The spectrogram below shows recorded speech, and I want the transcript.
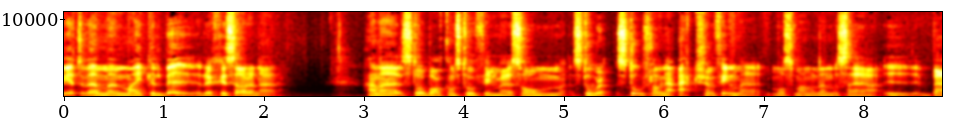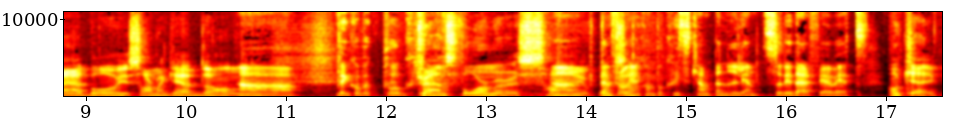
Vet du vem Michael Bay, regissören, är? Han är, står bakom storfilmer som, stor, storslagna actionfilmer, måste man väl ändå säga, i Bad Boys, Armageddon, Ah, den kom på, på Transformers har han ja, gjort Den också. frågan kom på Quizkampen nyligen, så det är därför jag vet. Okej,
